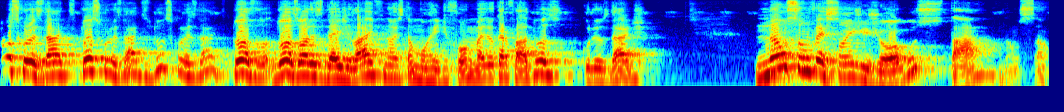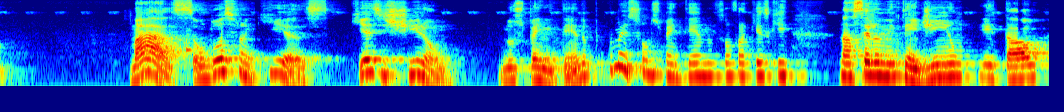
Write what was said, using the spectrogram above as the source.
Duas curiosidades, duas curiosidades, duas curiosidades. Duas, duas horas e dez de live, nós estamos morrendo de fome, mas eu quero falar duas curiosidades. Não são versões de jogos, tá? Não são. Mas são duas franquias que existiram no Super Nintendo. Começou no Super Nintendo, são franquias que nasceram no Nintendinho e tal.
